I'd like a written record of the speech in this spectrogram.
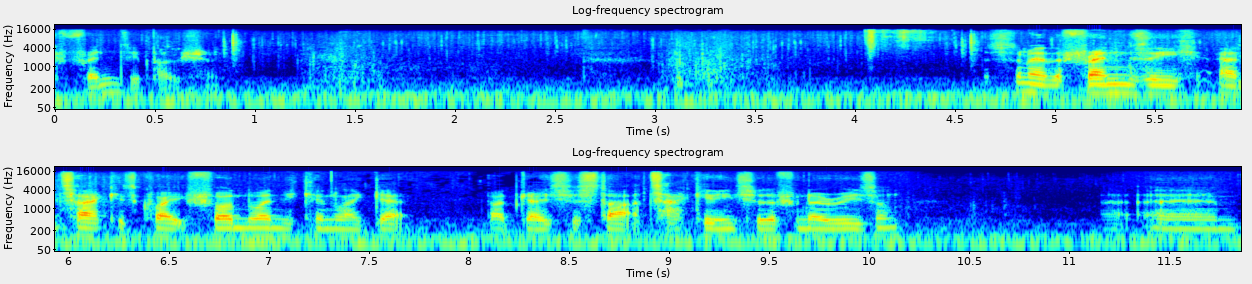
Frenzy potion. Just to make the frenzy attack is quite fun when you can like get bad guys just start attacking each other for no reason. Uh, um,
